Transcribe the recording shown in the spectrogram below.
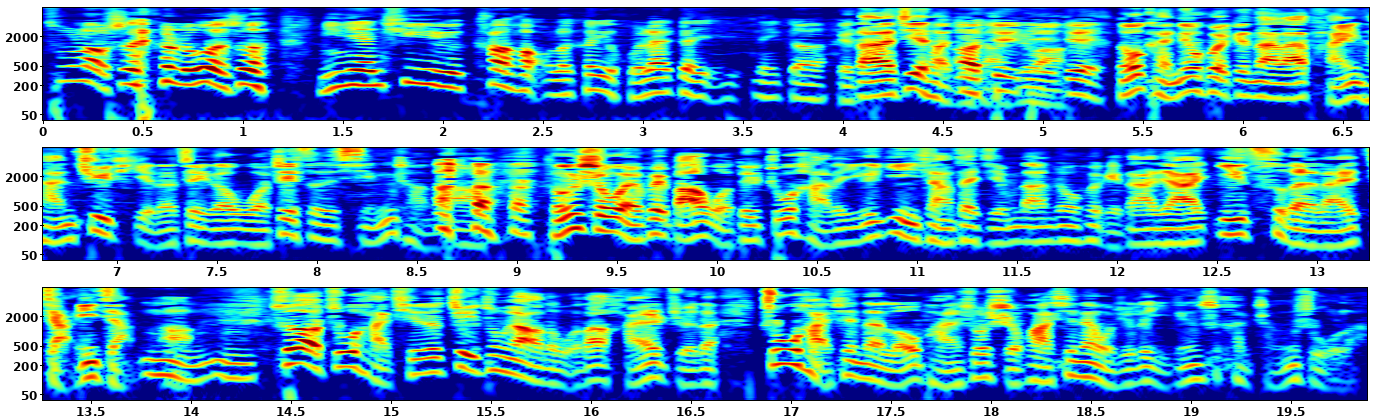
朱老师，如果说明天去看好了，可以回来给那个给大家介绍介绍，对对对。那我肯定会跟大家谈一谈具体的这个我这次的行程啊，同时我也会把我对珠海的一个印象在节目当中会给大家依次的来讲一讲啊。说到珠海，其实最重要的，我倒还是觉得珠海现在楼盘，说实话，现在我觉得已经是很成熟了，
